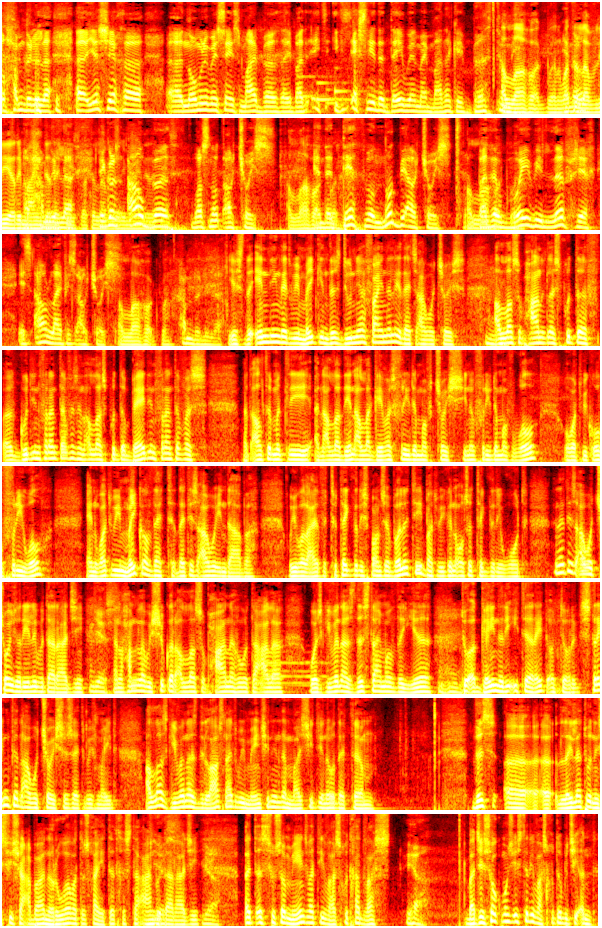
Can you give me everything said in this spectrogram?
Alhamdulillah. Uh, yes, Sheikh, uh, uh, normally we say it's my birthday, but it, it is actually the day when my mother gave birth to me. Allahu Akbar. What You a know, lovely reminder that is. What a lovely Because our birth was not our choice. And the death will not be our choice. But the Akbar. way we live, Sheikh, is our life is our choice. Allahu Akbar. Alhamdulillah. Yes, the ending that we make in this dunya finally, that's our choice. Hmm. Allah subhanahu wa ta'ala has put the uh, good in front of us and Allah has put the bad in front of us. But ultimately, and Allah then Allah gave us freedom of choice, you know, freedom of will, or what we call free will. And what we make of that, that is our indaba. We will have to take the responsibility, but we can also take the reward. And that is our choice really with Araji. Yes. And Alhamdulillah, we shukr Allah subhanahu wa ta'ala who has given us this time of the year Mm-hmm. to again reiterate or to strengthen our choices that we've made. Allah has given us, the last night we mentioned in the masjid, you know, that um, this uh, uh, Laylatul Nisfi Sha'ban, Ruwa wat ons gehad het gisteraan met Yes. Araji. Ja. Dit is soos 'n mens wat die wasgoed gaan was. Ja. Maar jy soek mos eers die wasgoed 'n bietjie in.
